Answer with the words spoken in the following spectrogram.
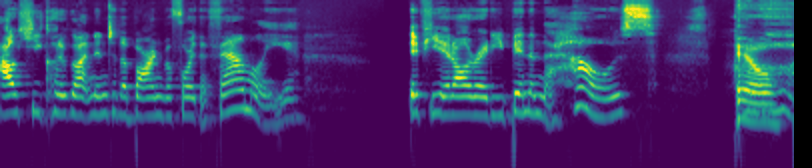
how he could have gotten into the barn before the family if he had already been in the house. Ew.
